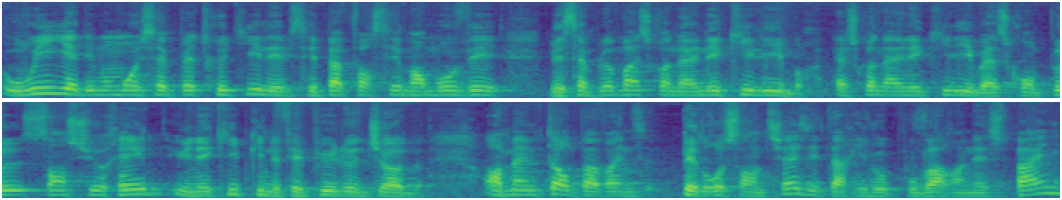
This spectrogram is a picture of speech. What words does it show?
oui, il y a des moments où ça peut être utile et c'est pas forcément mauvais. Mais simplement, est-ce qu'on a un équilibre? Est-ce qu'on a un équilibre? Est-ce qu'on peut censurer une équipe qui ne fait plus le job? En même temps, on peut avoir une... Pedro Sanchez est arrivé au pouvoir en Espagne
